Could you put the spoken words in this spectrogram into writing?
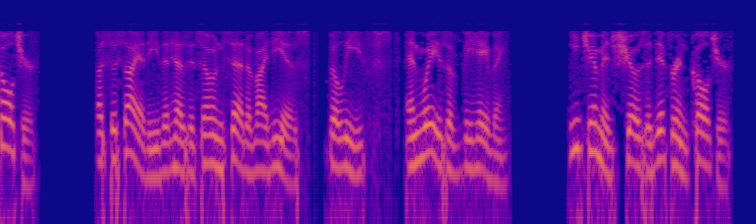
Culture. A society that has its own set of ideas, beliefs, and ways of behaving. Each image shows a different culture,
